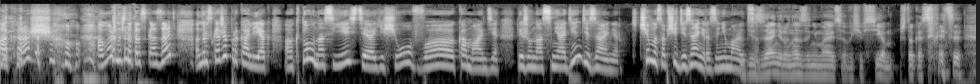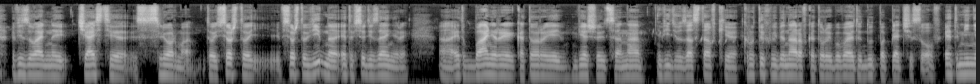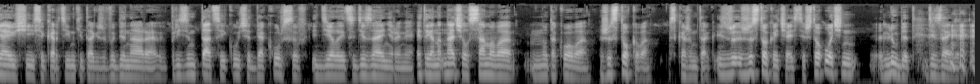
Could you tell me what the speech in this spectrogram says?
Так, хорошо. А можно что-то рассказать? А ну расскажи про коллег. А кто у нас есть э, еще в команде? Ты же у нас не один дизайнер. Чем у нас вообще дизайнеры занимаются? Дизайнеры у нас занимаются вообще всем, что касается визуальной части слерма. То есть все, что все, что видно, это все дизайнеры. А, это баннеры, которые вешаются на видеозаставки крутых вебинаров, которые бывают идут по 5 часов. Это меняющиеся картинки также вебинара, презентации куча для курсов делается дизайнерами. Это я начал с самого, ну, такого жестокого скажем так, из жестокой части, что очень любят дизайнеры.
